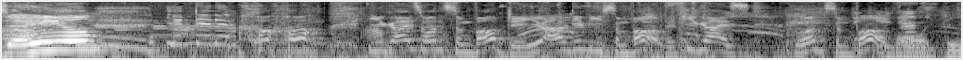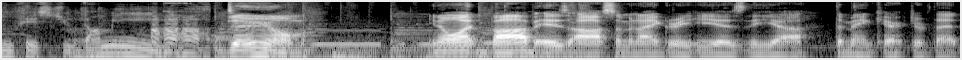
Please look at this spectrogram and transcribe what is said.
Damn. You did it! you guys want some Bob, do you? I'll give you some Bob. If you guys want some Bob. Oh, Doomfist, you dummy. Damn. You know what? Bob is awesome, and I agree. He is the uh, the main character of that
